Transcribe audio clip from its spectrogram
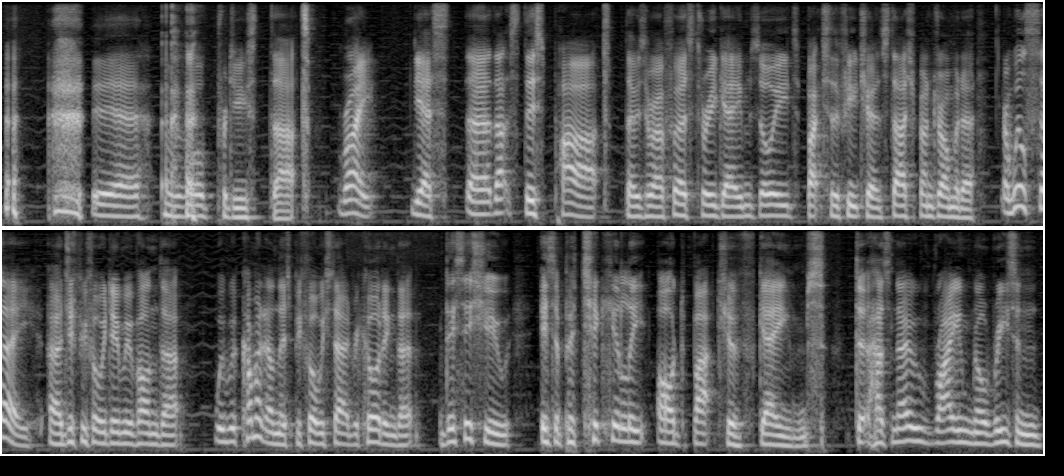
Yeah, and we've all produced that. Right. Yes, uh, that's this part. Those are our first three games: Zoid, Back to the Future, and Starship Andromeda. I will say, uh, just before we do move on, that we were commenting on this before we started recording that this issue is a particularly odd batch of games that has no rhyme nor reason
